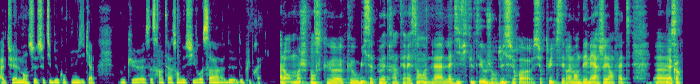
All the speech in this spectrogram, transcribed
actuellement, ce, type de contenu musical. Donc, euh, ça sera intéressant de suivre ça de plus près. Alors moi je pense que, que oui ça peut être intéressant. La, la difficulté aujourd'hui sur, euh, sur Twitch c'est vraiment d'émerger en fait. Euh, D'accord.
